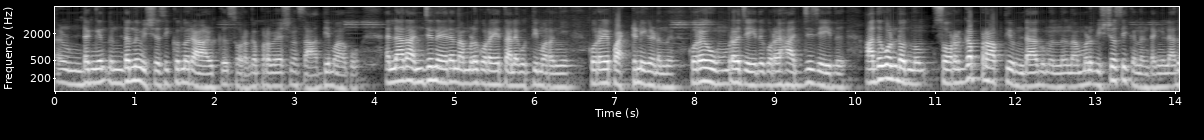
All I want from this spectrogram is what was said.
ഉണ്ടെങ്കിൽ ഉണ്ടെന്ന് വിശ്വസിക്കുന്ന ഒരാൾക്ക് സ്വർഗപ്രവേശനം സാധ്യമാകും. അല്ലാതെ അഞ്ച് നേരം നമ്മൾ കുറേ തലകുത്തി മറിഞ്ഞ് കുറേ പട്ടിണി കിടന്ന് കുറേ ഉമ്ര ചെയ്ത് കുറേ ഹജ്ജ് ചെയ്ത് അതുകൊണ്ടൊന്നും സ്വർഗപ്രാപ്തി ഉണ്ടാകുമെന്ന് നമ്മൾ വിശ്വസിക്കുന്നുണ്ടെങ്കിൽ അത്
